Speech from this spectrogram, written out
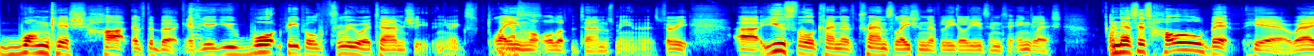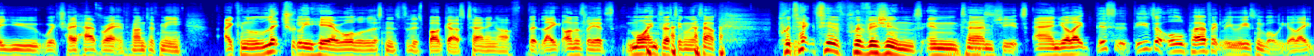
wonkish heart of the book. Is you you walk people through a term sheet and you explain Yes. what all of the terms mean, and it's very uh, useful kind of translation of legalese into English. And there's this whole bit here where you, which I have right in front of me. I can literally hear all the listeners to this podcast turning off, but like honestly, it's more interesting than it sounds. Protective provisions in term sheets, and you're like, this is these are all perfectly reasonable. You're like,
